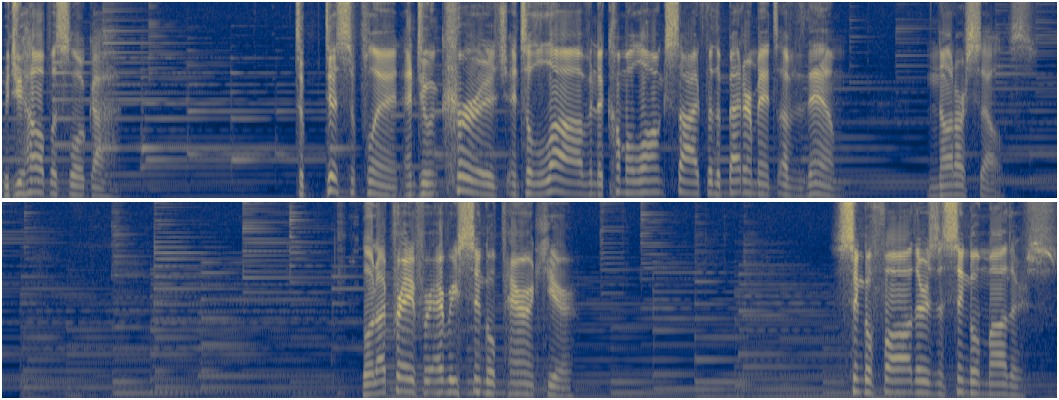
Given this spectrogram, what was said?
Would you help us, Lord God, to discipline and to encourage and to love and to come alongside for the betterment of them, not ourselves? Lord, I pray for every single parent here single fathers and single mothers.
